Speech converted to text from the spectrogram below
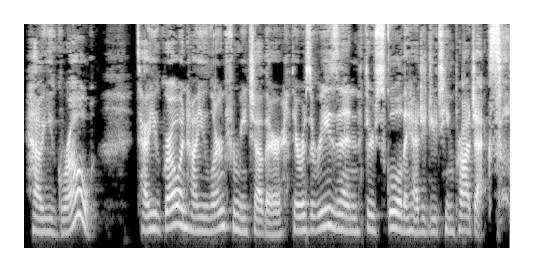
how you grow. It's how you grow and how you learn from each other. There was a reason through school they had you do team projects.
